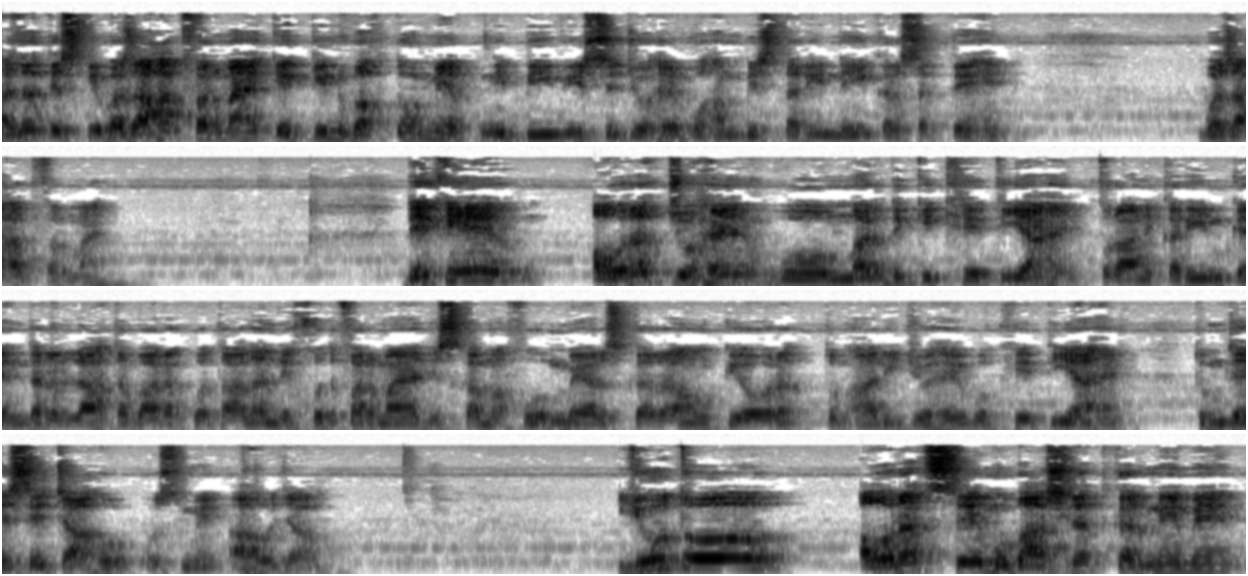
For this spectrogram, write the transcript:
हज़रत इसकी वजाहत फरमाए कि किन वक्तों में अपनी बीवी से जो है वो हम बिस्तरी नहीं कर सकते हैं? वजाहत फरमाए। देखिए औरत जो है, वो मर्द की खेतियाँ हैं। कुरान करीम के अंदर अल्लाह तबारक व ने खुद फरमाया, जिसका मफहूम मैं अर्ज़ कर रहा हूँ कि औरत तुम्हारी जो है, वो खेतियाँ हैं। तुम जैसे चाहो, उसमें आओ जाओ। यूँ तो औरत से मुबाशरत करने में,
